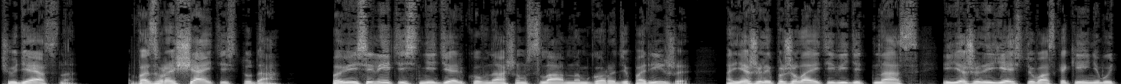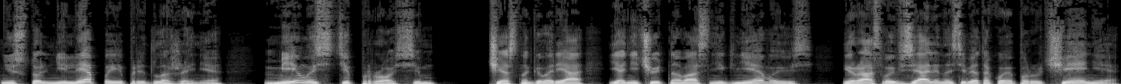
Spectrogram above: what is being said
Чудесно. Возвращайтесь туда. Повеселитесь недельку в нашем славном городе Париже, а ежели пожелаете видеть нас, и ежели есть у вас какие-нибудь не столь нелепые предложения, милости просим. Честно говоря, я ничуть на вас не гневаюсь, и раз вы взяли на себя такое поручение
